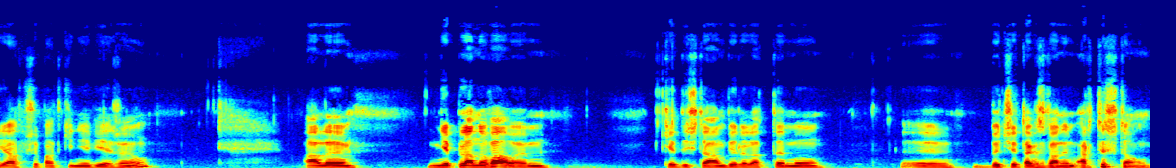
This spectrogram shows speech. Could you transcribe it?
ja w przypadki nie wierzę, ale nie planowałem kiedyś tam, wiele lat temu, e, bycie tak zwanym artystą.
